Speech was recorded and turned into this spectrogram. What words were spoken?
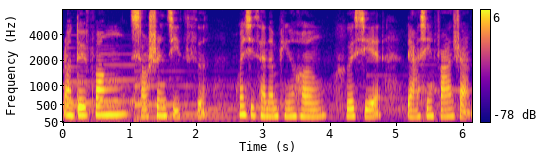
让对方小胜几次。关系才能平衡、和谐、良性发展，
